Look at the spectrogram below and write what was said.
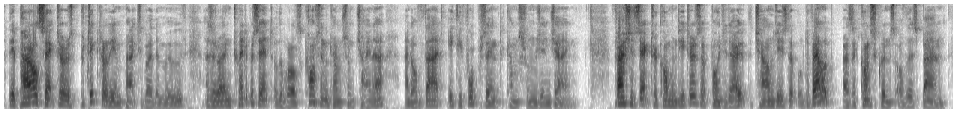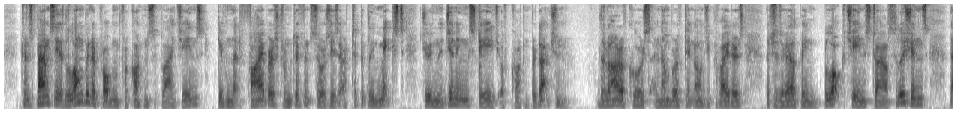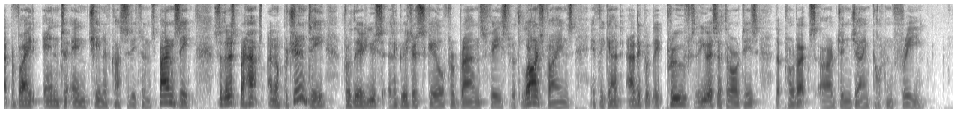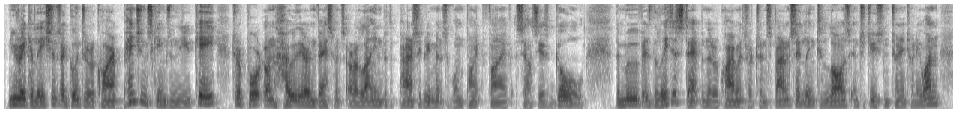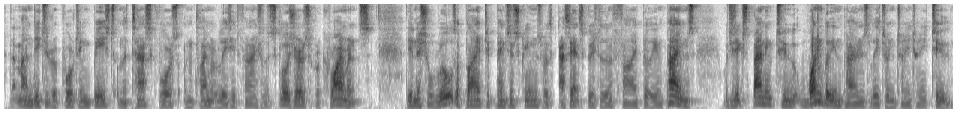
The apparel sector is particularly impacted by the move, as around 20% of the world's cotton comes from China, and of that, 84% comes from Xinjiang. Fashion sector commentators have pointed out the challenges that will develop as a consequence of this ban. Transparency has long been a problem for cotton supply chains, given that fibres from different sources are typically mixed during the ginning stage of cotton production. There are, of course, a number of technology providers that are developing blockchain style solutions that provide end to end chain of custody transparency. So there is perhaps an opportunity for their use at a greater scale for brands faced with large fines if they can't adequately prove to the US authorities that products are Xinjiang cotton free. New regulations are going to require pension schemes in the UK to report on how their investments are aligned with the Paris Agreement's 1.5 Celsius goal. The move is the latest step in the requirements for transparency linked to laws introduced in 2021 that mandated reporting based on the Task Force on Climate Related Financial Disclosures requirements. The initial rules applied to pension schemes with assets greater than £5 billion, which is expanding to £1 billion later in 2022.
